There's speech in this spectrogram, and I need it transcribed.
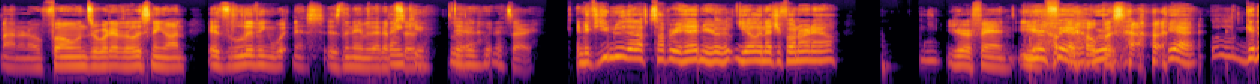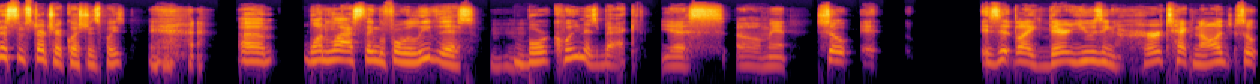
I don't know phones or whatever they're listening on, it's Living Witness is the name of that episode. Thank you, Living Yeah, Witness. Sorry, And if you knew that off the top of your head and you're yelling at your phone right now, you're a fan. You're a yeah, fan. help We're- us out. yeah, get us some Star Trek questions, please. Yeah. Um, one last thing before we leave this: Mhm. Borg Queen is back. Yes. Oh man. So it, is it like they're using her technology? So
